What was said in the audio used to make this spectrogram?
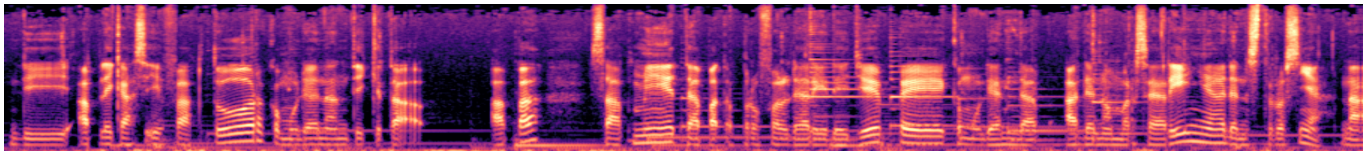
di aplikasi e-faktur, kemudian nanti kita apa submit, dapat approval dari DJP, kemudian ada nomor serinya dan seterusnya. Nah,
